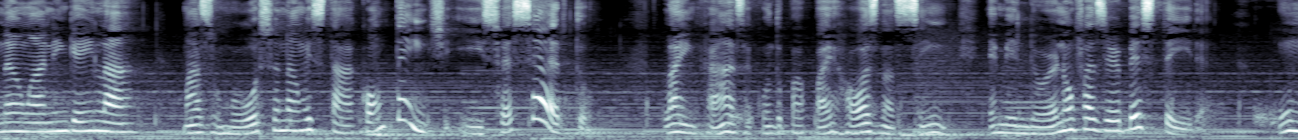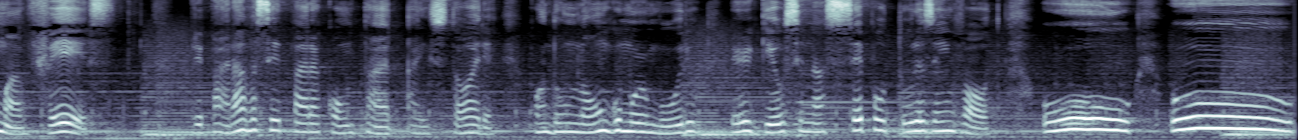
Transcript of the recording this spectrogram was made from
Não há ninguém lá, mas o moço não está contente, isso é certo. Lá em casa, quando o papai rosna assim, é melhor não fazer besteira. Uma vez Preparava-se para contar a história quando um longo murmúrio ergueu-se nas sepulturas em volta. Uh, uh,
